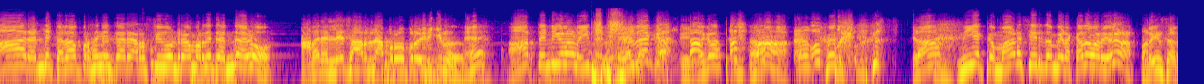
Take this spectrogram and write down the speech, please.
ആ രണ്ട് കഥാപ്രസംഗക്കാരെ അറസ്റ്റ് ചെയ്തുകൊണ്ടിരാൻ പറഞ്ഞിട്ട് എന്തായാലോ അവരല്ലേ സാറിന്റെ അപ്പുറം അപ്പുറം ഇരിക്കുന്നത്? ഏ? ആ തെണ്ടികളാണ് ഈ തെണ്ടി? എഴുന്നേക്ക, എഴുന്നേക്ക. ആ. എടാ നീയൊക്കെ മാടശ്ശേരി തമ്പിയുടെ കഥ പറയൂ പറയും സാർ.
